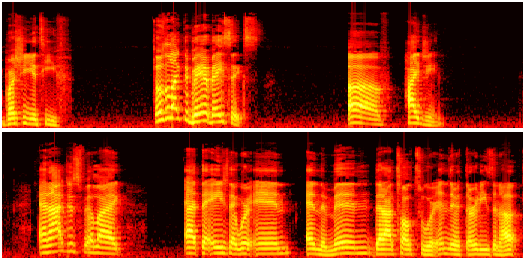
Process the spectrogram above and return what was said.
brushing your teeth. Those are like the bare basics of hygiene. And I just feel like at the age that we're in, and the men that I talk to are in their 30s and up.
